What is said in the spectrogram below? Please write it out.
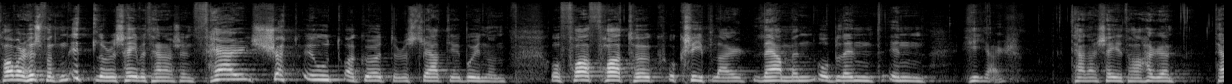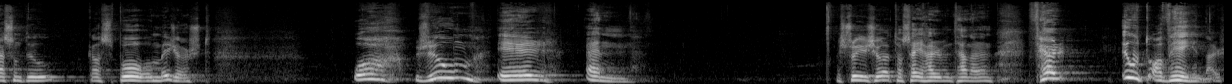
Ta var husbunden ytler og sier til henne sin, fær kjøtt ut av gøter og stræt i bynnen og fa fatøk og kriplar, lemen og blind inn hier. Tæna sier til herre, det som du gav spå om i gjørst, og rom er enn. Jeg tror ikke at jeg sier herre tænaren, fær ut av veinar,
